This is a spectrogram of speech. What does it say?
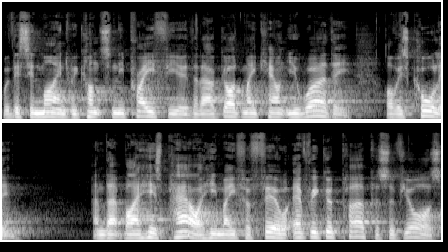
With this in mind, we constantly pray for you that our God may count you worthy of his calling and that by his power he may fulfill every good purpose of yours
